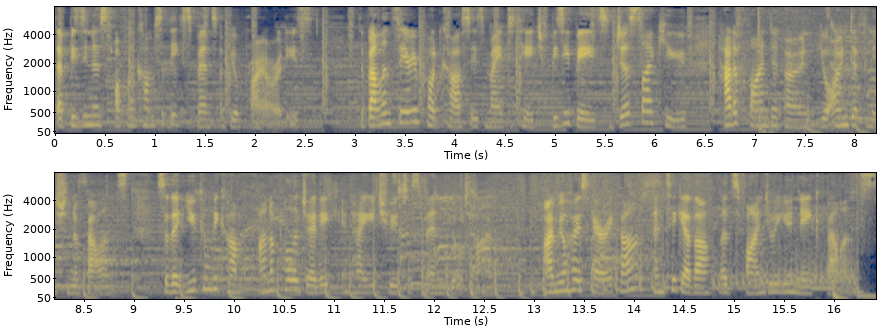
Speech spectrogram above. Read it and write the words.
that busyness often comes at the expense of your priorities. The Balance Theory podcast is made to teach busy bees just like you how to find and own your own definition of balance so that you can become unapologetic in how you choose to spend your time. I'm your host, Erica, and together, let's find your unique balance.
